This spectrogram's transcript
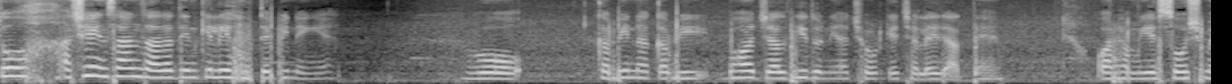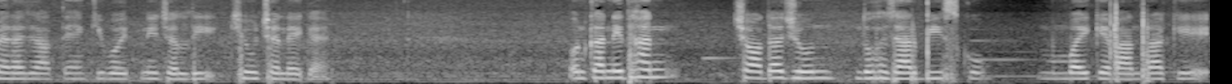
तो अच्छे इंसान ज़्यादा दिन के लिए होते भी नहीं हैं। वो कभी ना कभी बहुत जल्द ही दुनिया छोड़ के चले जाते हैं और हम ये सोच में रह जाते हैं कि वो इतनी जल्दी क्यों चले गए। उनका निधन 14 जून 2020 को मुंबई के बांद्रा के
